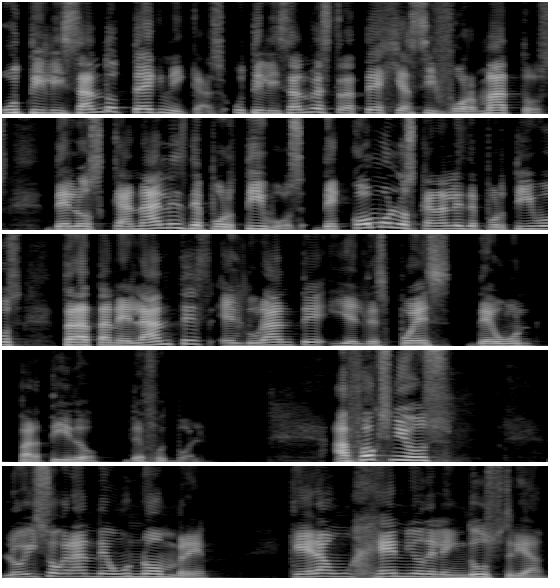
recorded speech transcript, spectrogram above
utilizando técnicas, utilizando estrategias y formatos de los canales deportivos, de cómo los canales deportivos tratan el antes, el durante y el después de un partido de fútbol. A Fox News lo hizo grande un hombre que era un genio de la industria,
